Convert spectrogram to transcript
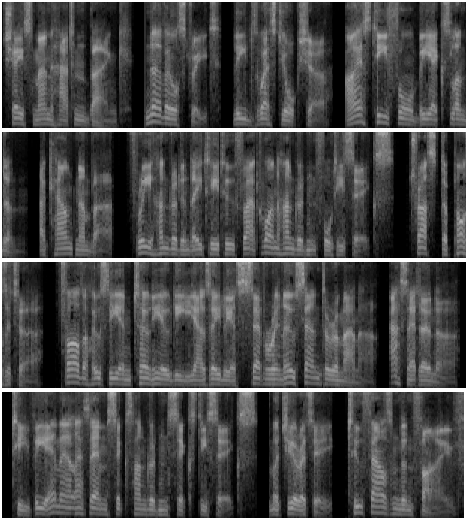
Chase Manhattan Bank, Neville Street, Leeds West Yorkshire, IST4BX London, account number 382 flat 146, Trust Depositor, Father Jose Antonio Diaz alias Severino Santa Romana, Asset Owner, TVMLSM 666, Maturity, 2005.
